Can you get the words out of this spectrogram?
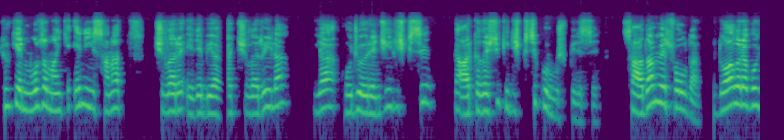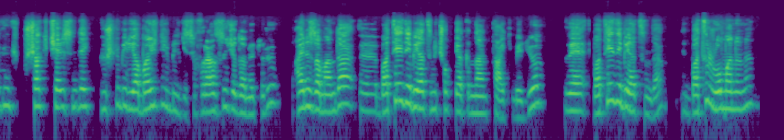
Türkiye'nin o zamanki en iyi sanatçıları, edebiyatçılarıyla ya hoca öğrenci ilişkisi ya arkadaşlık ilişkisi kurmuş birisi. Sağdan ve soldan. Doğal olarak o günkü kuşak içerisinde güçlü bir yabancı dil bilgisi Fransızcadan ötürü aynı zamanda e, Batı edebiyatını çok yakından takip ediyor ve Batı edebiyatında Batı romanının,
